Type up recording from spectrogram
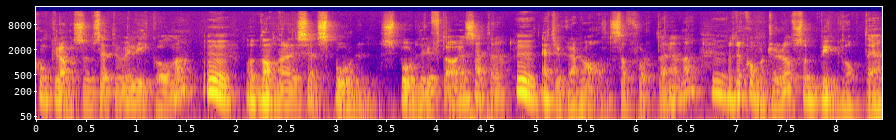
konkurranseutsetter vedlikeholdet. Mm. Og danner de spol, Spoldrift AS, heter det. Mm. Jeg tror ikke det er noe ansatt folk der ennå, mm. men det kommer til å bygge opp det.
